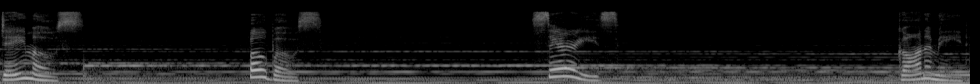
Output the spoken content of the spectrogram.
Deimos. Phobos. Ceres. Ganymede.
